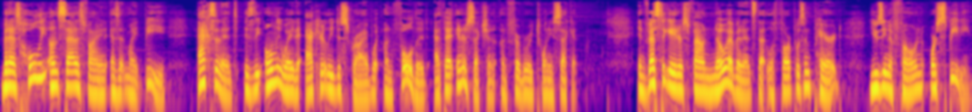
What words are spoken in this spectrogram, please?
But as wholly unsatisfying as it might be, accident is the only way to accurately describe what unfolded at that intersection on February 22nd. Investigators found no evidence that Lathorpe was impaired, using a phone, or speeding.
